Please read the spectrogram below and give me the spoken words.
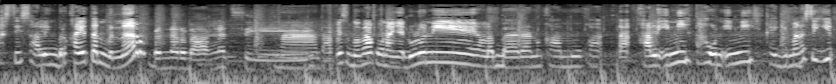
Pasti saling berkaitan bener? Bener banget sih. Nah, tapi sebelumnya aku nanya dulu nih, lebaran kamu kali ini, tahun ini kayak gimana sih, Gip?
